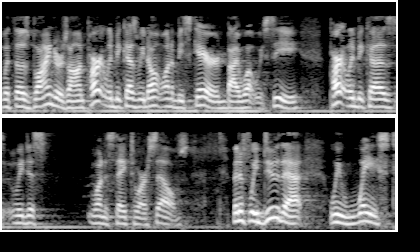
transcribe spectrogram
with those blinders on, partly because we don't want to be scared by what we see, partly because we just want to stay to ourselves. But if we do that, we waste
